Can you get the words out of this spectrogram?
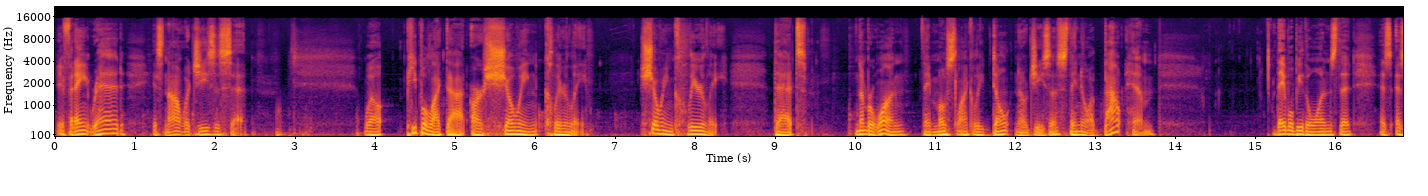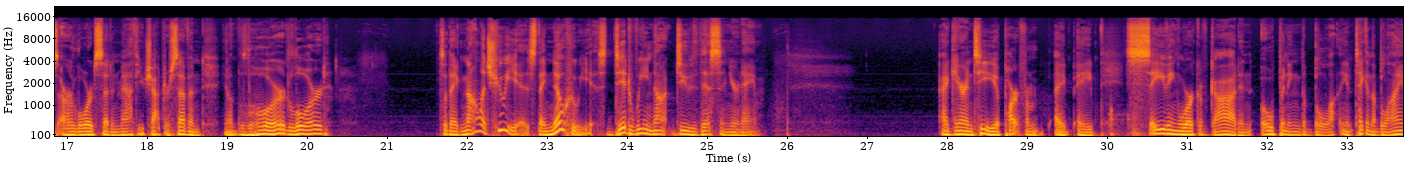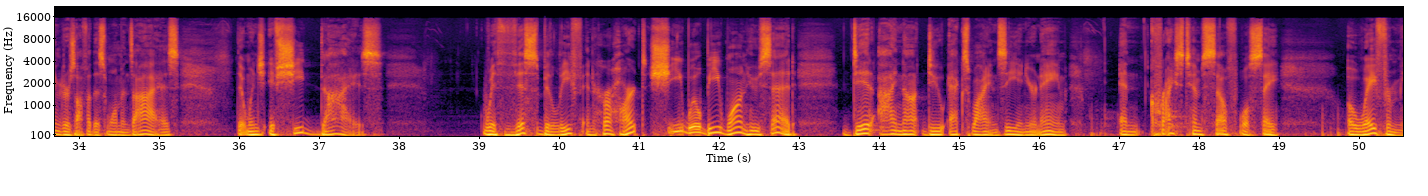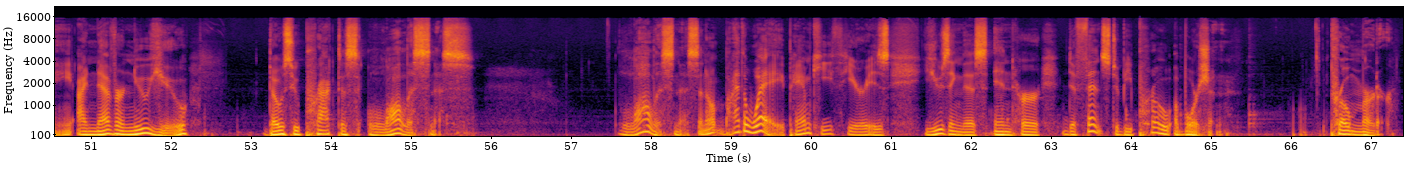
If it ain't red, it's not what Jesus said. Well, people like that are showing clearly, showing clearly that number one, they most likely don't know Jesus. They know about him. They will be the ones that, as, as our Lord said in Matthew chapter 7, you know, Lord, Lord. So they acknowledge who he is. They know who he is. Did we not do this in your name? I guarantee, apart from a, a saving work of God and opening the bl- you know, taking the blinders off of this woman's eyes, that when she, if she dies with this belief in her heart, she will be one who said, "Did I not do X, Y, and Z in your name?" And Christ Himself will say, "Away from me, I never knew you." Those who practice lawlessness lawlessness. And oh, by the way, Pam Keith here is using this in her defense to be pro abortion, pro murder.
